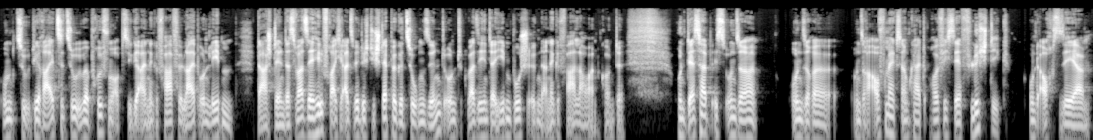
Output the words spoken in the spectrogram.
um zu, die Reize zu überprüfen, ob sie eine Gefahr für Leib und Leben darstellen. Das war sehr hilfreich, als wir durch die Steppe gezogen sind und quasi hinter jedem Busch irgendeine Gefahr lauern konnte. Und deshalb ist unsere, unsere, unsere Aufmerksamkeit häufig sehr flüchtig und auch sehr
